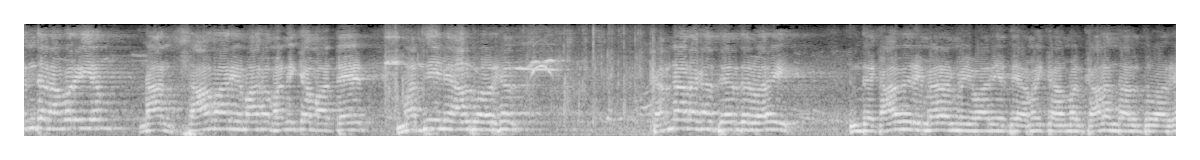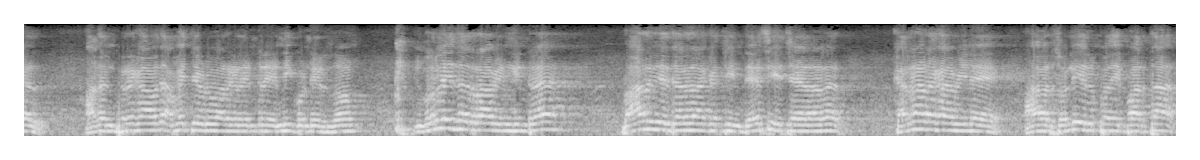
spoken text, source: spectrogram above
எந்த நபரையும் நான் சாமானியமாக மன்னிக்க மாட்டேன். மத்தியிலே ஆள்பவர்கள் கர்நாடகா தேர்தல் வரை இந்த காவேரி மேலாண்மை வாரியத்தை அமைக்காமல் காலம் தாழ்த்துவார்கள். அதன் பிறகாவது அமைத்து விடுவார்கள் என்று எண்ணிக்கொண்டிருந்தோம். முரளிதர் ராவ் என்கின்ற பாரதிய ஜனதா கட்சியின் தேசிய செயலாளர் கர்நாடகாவிலே அவர் சொல்லி இருப்பதை பார்த்தால்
